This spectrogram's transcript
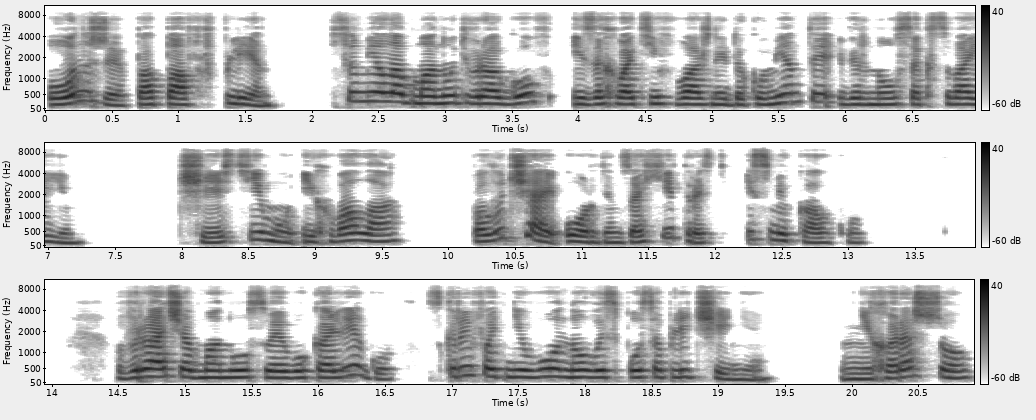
Он же, попав в плен, сумел обмануть врагов и, захватив важные документы, вернулся к своим. Честь ему и хвала. Получай орден за хитрость и смекалку. Врач обманул своего коллегу, скрыв от него новый способ лечения. Нехорошо.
